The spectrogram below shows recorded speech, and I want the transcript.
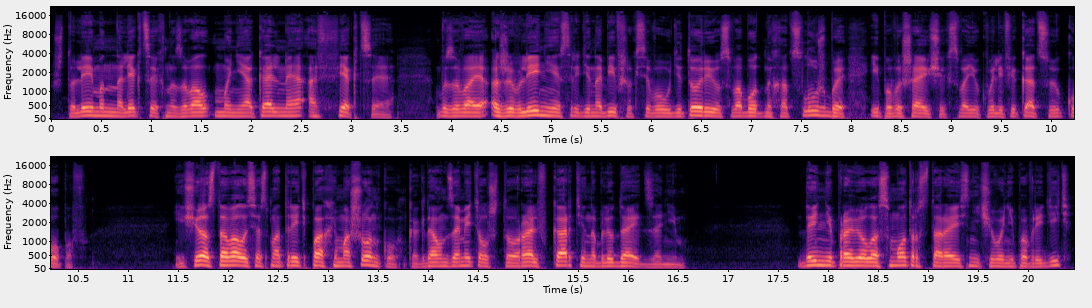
что Лейман на лекциях называл «маниакальная аффекция», вызывая оживление среди набившихся в аудиторию свободных от службы и повышающих свою квалификацию копов. Еще оставалось осмотреть пах и мошонку, когда он заметил, что Ральф Карти наблюдает за ним. Дэнни провел осмотр, стараясь ничего не повредить.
